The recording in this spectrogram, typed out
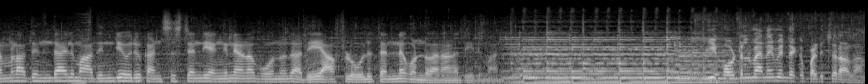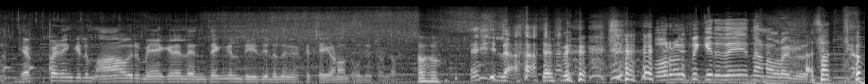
നമ്മൾ അതെന്തായാലും അതിന്റെ ഒരു കൺസിസ്റ്റന്റ് എങ്ങനെയാണോ പോകുന്നത് അതേ ആ ഫ്ലോയിൽ തന്നെ കൊണ്ടുപോകാനാണ് തീരുമാനം. ഈ ഹോട്ടൽ മാനേജ്മെന്റ് ഒക്കെ പഠിച്ച ഒരാളാണ്. എപ്പോഴെങ്കിലും ആ ഒരു മേഖലയിൽ എന്തെങ്കിലും രീതിയിൽ നിങ്ങൾക്ക് ചെയ്യണമെന്ന് തോന്നിയിട്ടുണ്ടോ? ഇല്ല. ഓർമ്മിപ്പിക്കരുതേ എന്നാണ് പറയുന്നത്. സത്യം.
